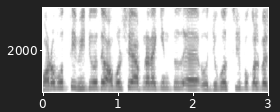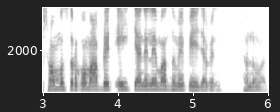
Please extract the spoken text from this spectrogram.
পরবর্তী ভিডিওতে অবশ্যই আপনারা কিন্তু যুবশ্রী প্রকল্পের সমস্ত রকম আপডেট এই চ্যানেলের মাধ্যমে পেয়ে যাবেন। ধন্যবাদ।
